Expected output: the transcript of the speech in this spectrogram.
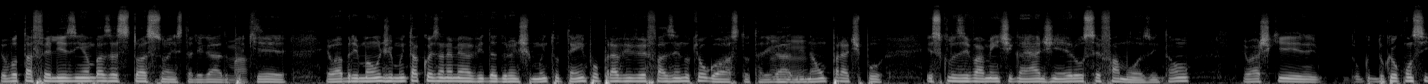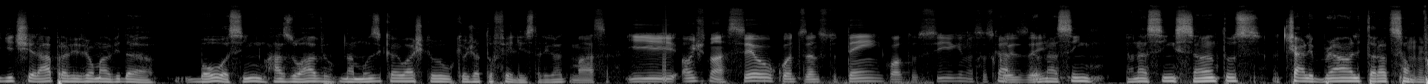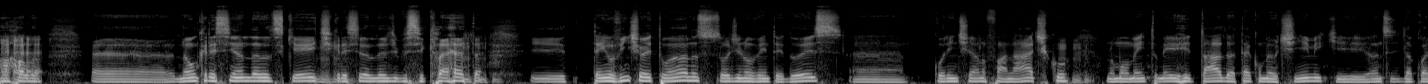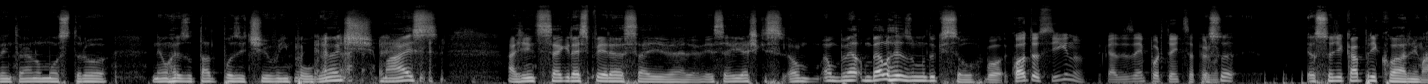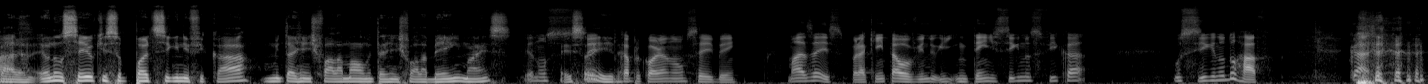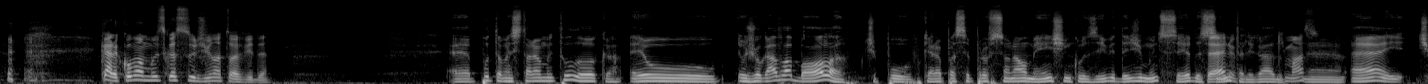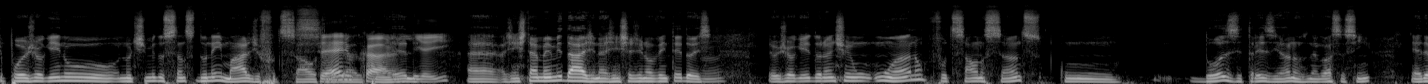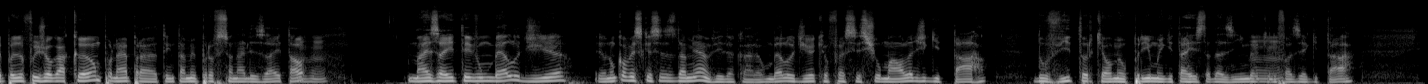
eu vou estar feliz em ambas as situações, tá ligado? Porque eu abri mão de muita coisa na minha vida durante muito tempo pra viver fazendo o que eu gosto, tá ligado? Uhum. E não pra, tipo, exclusivamente ganhar dinheiro ou ser famoso. Então, eu acho que do, do que eu consegui tirar pra viver uma vida boa, assim, razoável na música, eu acho que eu, que eu já tô feliz, tá ligado? Massa. E onde tu nasceu? Quantos anos tu tem? Qual é o teu signo? Essas Cara, coisas eu aí. nasci, em, eu nasci em Santos, Charlie Brown, litoral de São Paulo. É, não cresci andando de skate, Uhum. cresci andando de bicicleta. e tenho 28 anos, sou de 92, é, corintiano fanático. No momento meio irritado até com o meu time, que antes da quarentena não mostrou nenhum resultado positivo e empolgante. mas a gente segue da esperança aí, velho. Esse aí acho que é um, é um be- um belo resumo do que sou. Boa. Qual é o teu signo? Porque às vezes é importante essa Eu pergunta. sou, eu sou de Capricórnio, Massa. cara. Eu não sei o que isso pode significar. Muita gente fala mal, muita gente fala bem, mas. Eu não É isso sei. aí, né? Capricórnio eu não sei bem. Mas é isso. Pra quem tá ouvindo e entende signos, fica o signo do Rafa. Cara, cara, como a música surgiu na tua vida? É, puta, uma história muito louca. Eu, eu jogava bola, tipo, que era pra ser profissionalmente, inclusive, desde muito cedo, assim, Sério? tá ligado? Que massa. É, é, e, tipo, eu joguei no, no time do Santos do Neymar de futsal, tá Sério, ligado? cara? E aí? É, a gente tem a mesma idade, né? A gente é de 92. Hum. Eu joguei durante um, um ano futsal no Santos, com 12, 13 anos, um negócio assim. E aí depois eu fui jogar campo, né, pra tentar me profissionalizar e tal. Uhum. Mas aí teve um belo dia, eu nunca vou esquecer isso da minha vida, cara. Um belo dia que eu fui assistir uma aula de guitarra do Vitor, que é o meu primo e guitarrista da Zimbra, que Uhum. ele fazia guitarra.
